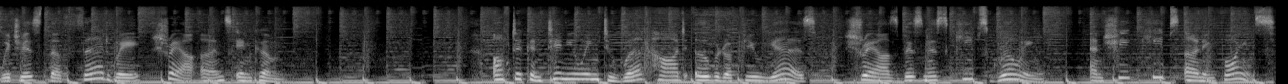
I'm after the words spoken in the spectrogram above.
which is the third way Shreya earns income. After continuing to work hard over a few years, Shreya's business keeps growing and she keeps earning points.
